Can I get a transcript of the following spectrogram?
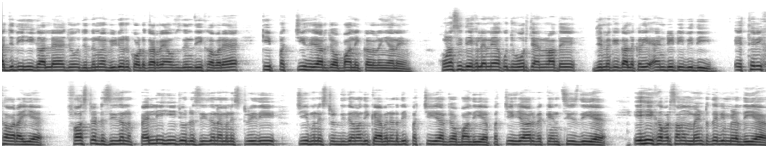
ਅੱਜ ਦੀ ਹੀ ਗੱਲ ਹੈ, ਜੋ ਜਿੱਦਣ ਮੈਂ ਵੀਡੀਓ ਰਿਕਾਰਡ ਕਰ ਰਿਹਾ, ਉਸ ਦਿਨ ਦੀ ਖਬਰ ਹੈ ਕਿ 25000 ਜੌਬਾਂ ਨਿਕਲ ਰਹੀਆਂ ਨੇ। ਹੁਣ ਅਸੀਂ ਦੇਖ ਲੈਂਦੇ ਹਾਂ ਕੁਝ ਹੋਰ ਚੈਨਲਾਂ ਤੇ, ਜਿਵੇਂ ਕਿ ਗੱਲ ਕਰੀਏ ਐਨਡੀਟੀਵੀ ਦੀ, ਇੱਥੇ ਵੀ ਖਬਰ ਆਈ ਹੈ। ਫਸਟ ਡਿਸੀਜਨ ਪਹਿਲੀ ਹੀ ਜੋ ਡਿਸੀਜਨ ਹੈ ਮਿਨਿਸਟਰੀ ਦੀ ਚੀਫ ਮਿਨਿਸਟਰ ਦੀ ਤੇ ਉਹਨਾਂ ਦੀ ਕੈਬਨਿਟ ਦੀ 25000 ਜੌਬਾਂ ਦੀ ਹੈ 25000 ਵੈਕੈਂਸੀਜ਼ ਦੀ ਹੈ। ਇਹੀ ਖਬਰ ਸਾਨੂੰ ਮਿੰਟ ਤੇ ਵੀ ਮਿਲਦੀ ਹੈ।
